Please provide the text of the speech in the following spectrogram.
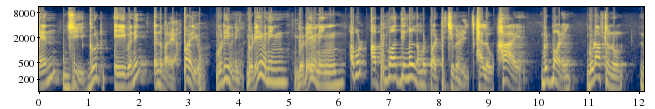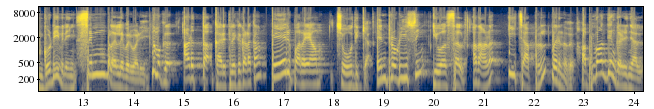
N G good evening എന്ന് പറയാം. പറയൂ. Good evening good evening good evening അപ്പോൾ അഭിവാദ്യങ്ങൾ നമ്മൾ പഠിച്ചു കഴിഞ്ഞു. Hello hi good morning good afternoon good evening simple അല്ലേ പരിപാടി? നമുക്ക് അടുത്ത കാര്യത്തിലേക്ക് കടക്കാം. പേര് പറയാം ചോദിക്കാം. ഇൻട്രൊഡ്യൂസിങ് യുവർ സെൽഫ് അതാണ് ഈ ചാപ്റ്ററിൽ വരുന്നത്. അഭിവാദ്യം കഴിഞ്ഞാൽ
